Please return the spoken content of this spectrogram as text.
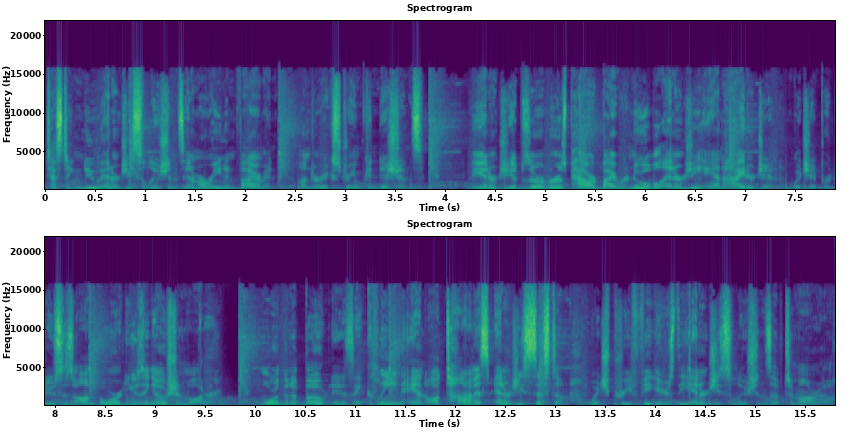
testing new energy solutions in a marine environment under extreme conditions. The Energy Observer is powered by renewable energy and hydrogen, which it produces on board using ocean water. More than a boat, it is a clean and autonomous energy system, which prefigures the energy solutions of tomorrow.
